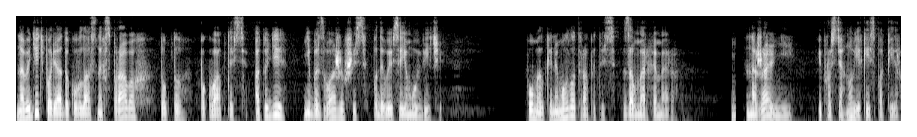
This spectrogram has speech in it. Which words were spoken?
наведіть порядок у власних справах, тобто покваптесь, а тоді, ніби зважившись, подивився йому в вічі. Помилки не могло трапитись, завмер Химера. На жаль, ні, і простягнув якийсь папір.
